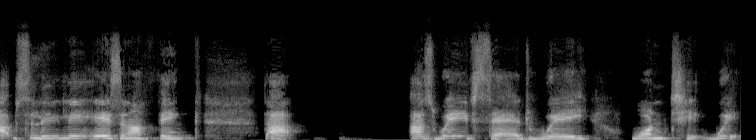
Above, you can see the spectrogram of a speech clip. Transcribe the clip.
Absolutely it is and i think that as we've said we wanted we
